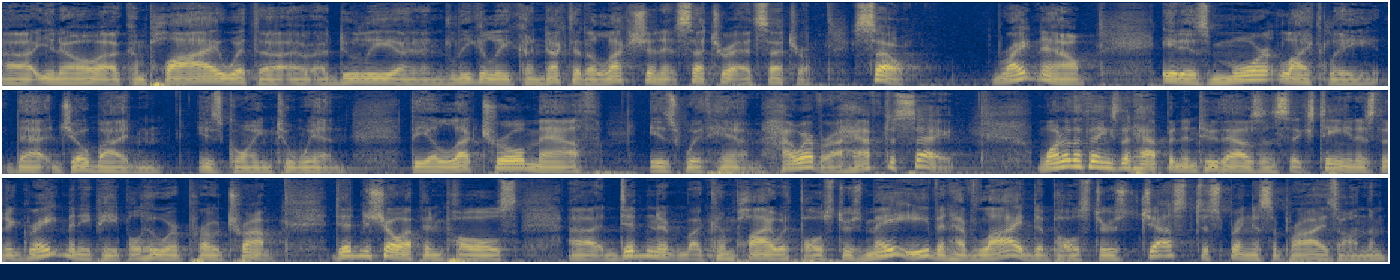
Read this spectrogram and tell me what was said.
uh, you know, uh, comply with a, a duly and legally conducted election, et cetera, et cetera. So, right now, it is more likely that Joe Biden is going to win. The electoral math is with him. However, I have to say, one of the things that happened in 2016 is that a great many people who were pro Trump didn't show up in polls, uh, didn't uh, comply with pollsters, may even have lied to pollsters just to spring a surprise on them.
